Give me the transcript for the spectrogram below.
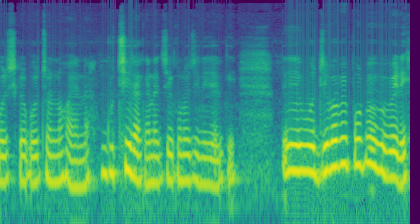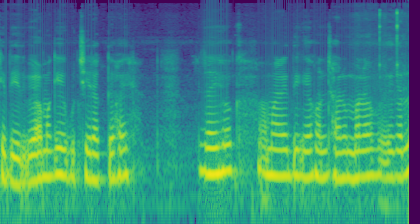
পরিষ্কার পরিচ্ছন্ন হয় না, গুছিয়ে রাখে না যে কোনো জিনিস আর কি। তো ও যেভাবে পড়বে ওইভাবে রেখে দিয়ে দেবে, আমাকে গুছিয়ে রাখতে হয়। যাই হোক, আমার এদিকে এখন ঝাড়ু মারা হয়ে গেল।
